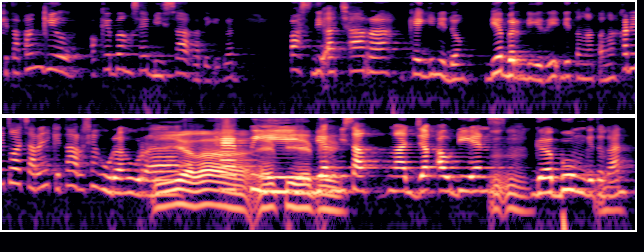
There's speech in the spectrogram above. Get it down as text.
kita panggil oke bang saya bisa kata gitu kan pas di acara kayak gini dong dia berdiri di tengah-tengah kan itu acaranya kita harusnya hura-hura Iyalah, happy, happy, happy. biar bisa ngajak audiens Mm-mm. gabung gitu kan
